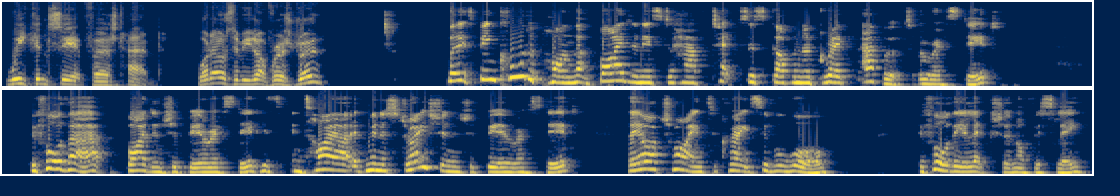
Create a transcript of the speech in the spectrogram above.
we can see it firsthand. What else have you got for us, Drew? Well, it's been called upon that Biden is to have Texas Governor Greg Abbott arrested. Before that, Biden should be arrested. His entire administration should be arrested. They are trying to create civil war before the election, obviously.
